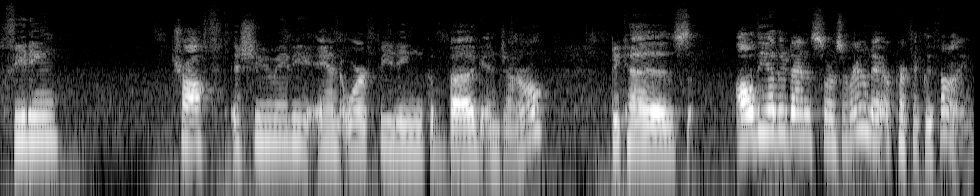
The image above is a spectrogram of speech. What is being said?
feeding trough issue maybe and or feeding bug in general because all the other dinosaurs around it are perfectly fine.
